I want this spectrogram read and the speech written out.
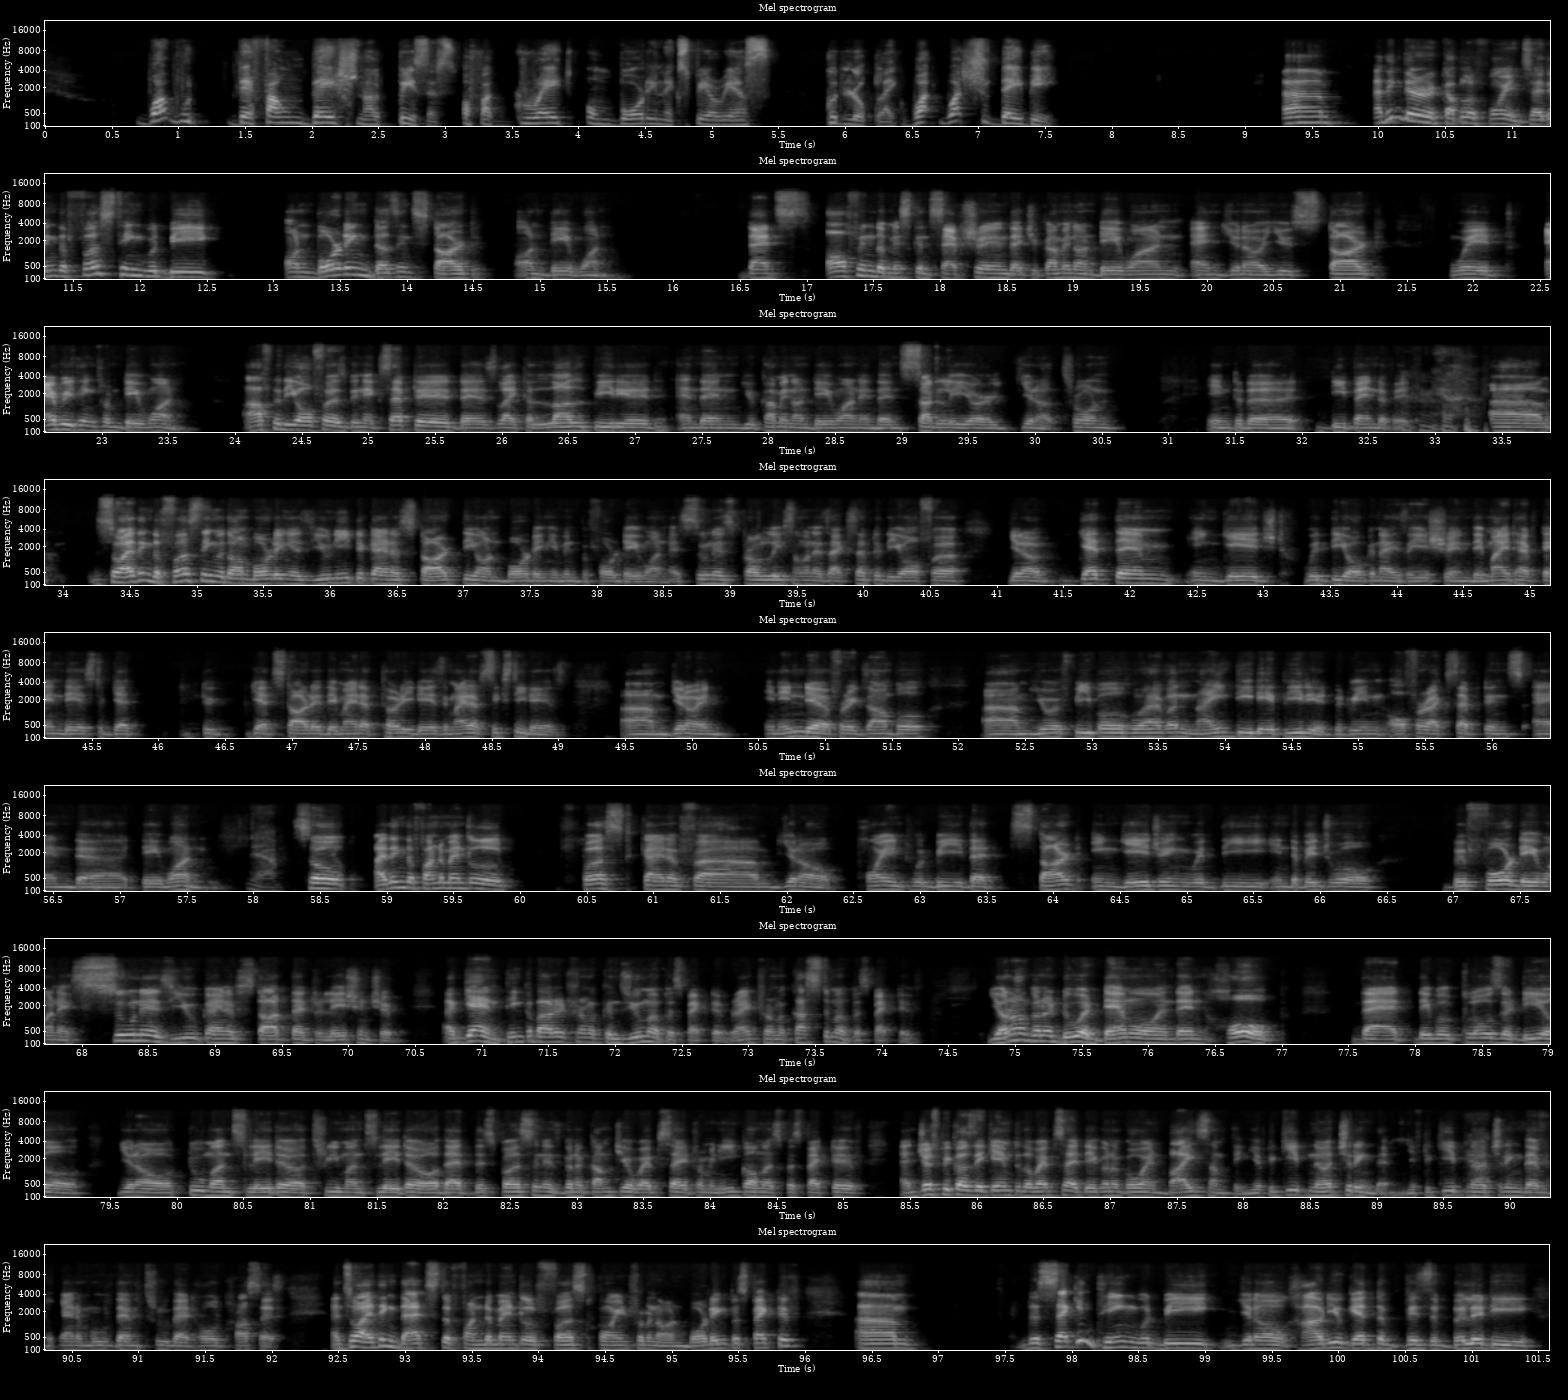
what would the foundational pieces of a great onboarding experience could look like? What what should they be? Um, I think there are a couple of points. I think the first thing would be onboarding doesn't start on day one. That's often the misconception that you come in on day one and you know you start with everything from day one. After the offer has been accepted, there's like a lull period, and then you come in on day one, and then suddenly you're you know thrown into the deep end of it. Yeah. Um, so I think the first thing with onboarding is you need to kind of start the onboarding even before day one. As soon as probably someone has accepted the offer, you know, get them engaged with the organization. They might have 10 days to get to get started. They might have 30 days. They might have 60 days. Um, you know, in in India, for example, um, you have people who have a 90 day period between offer acceptance and uh, day one. Yeah. So I think the fundamental first kind of um, you know point would be that start engaging with the individual before day one as soon as you kind of start that relationship again think about it from a consumer perspective right from a customer perspective you're not going to do a demo and then hope that they will close a deal you know two months later or three months later or that this person is going to come to your website from an e-commerce perspective. And just because they came to the website they're going to go and buy something. You have to keep nurturing them. You have to keep yeah. nurturing them to kind of move them through that whole process. And so i think that's the fundamental first point from an onboarding perspective. Um, the second thing would be you know how do you get the visibility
